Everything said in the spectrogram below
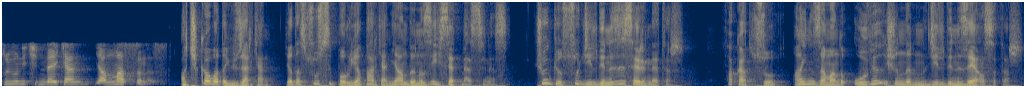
Suyun içindeyken yanmazsınız. Açık havada yüzerken ya da su sporu yaparken yandığınızı hissetmezsiniz. Çünkü su cildinizi serinletir. Fakat su aynı zamanda UV ışınlarını cildinize yansıtır.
